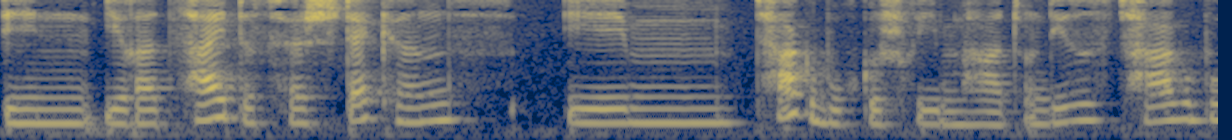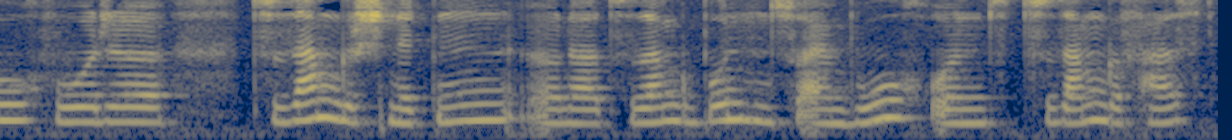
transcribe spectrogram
in ihrer Zeit des Versteckens eben Tagebuch geschrieben hat. Und dieses Tagebuch wurde zusammengeschnitten oder zusammengebunden zu einem Buch und zusammengefasst,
